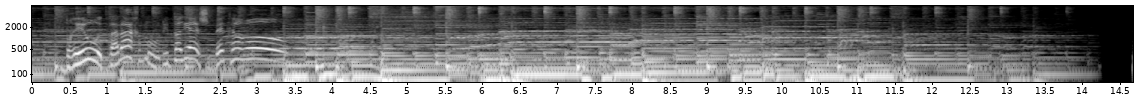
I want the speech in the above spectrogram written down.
בריאות, ואנחנו ניפגש בקרוב.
